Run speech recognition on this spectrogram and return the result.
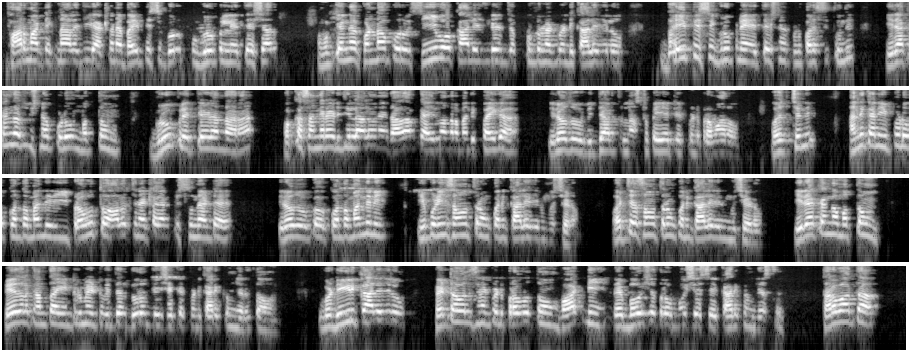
ఫార్మా టెక్నాలజీ అట్లనే బైపీసీ గ్రూప్ గ్రూపులను ఎత్తేసారు ముఖ్యంగా కొండాపూర్ సిఇఓ కాలేజీ అని చెప్పుకుంటున్నటువంటి కాలేజీలో బైపీసీ గ్రూప్ని ఎత్తేసినటువంటి పరిస్థితి ఉంది. ఈ రకంగా చూసినప్పుడు మొత్తం గ్రూపులు ఎత్తేయడం ద్వారా ఒక్క సంగారెడ్డి జిల్లాలోనే దాదాపుగా ఐదు వందల మందికి పైగా ఈరోజు విద్యార్థులు నష్టపోయేటటువంటి ప్రమాదం వచ్చింది. అందుకని ఇప్పుడు కొంతమంది ఈ ప్రభుత్వ ఆలోచన ఎట్లా కనిపిస్తుంది అంటే ఈరోజు కొంతమందిని ఇప్పుడు ఈ సంవత్సరం కొన్ని కాలేజీలు మూసేయడం. వచ్చే సంవత్సరం కొన్ని కాలేజీలు మూసేయడం. ఈ రకంగా మొత్తం పేదలకంతా ఇంటర్మీడియట్ విద్యను దూరం చేసేటటువంటి కార్యక్రమం జరుగుతూ ఉంది. ఇప్పుడు డిగ్రీ కాలేజీలు పెట్టవలసినటువంటి ప్రభుత్వం వాటిని రేపు భవిష్యత్తులో మూసేసే కార్యక్రమం చేస్తుంది. తర్వాత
